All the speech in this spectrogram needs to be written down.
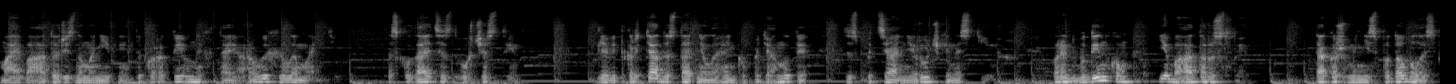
має багато різноманітних декоративних та ігрових елементів та складається з двох частин. Для відкриття достатньо легенько потягнути за спеціальні ручки на стінах. Перед будинком є багато рослин. Також мені сподобалось,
